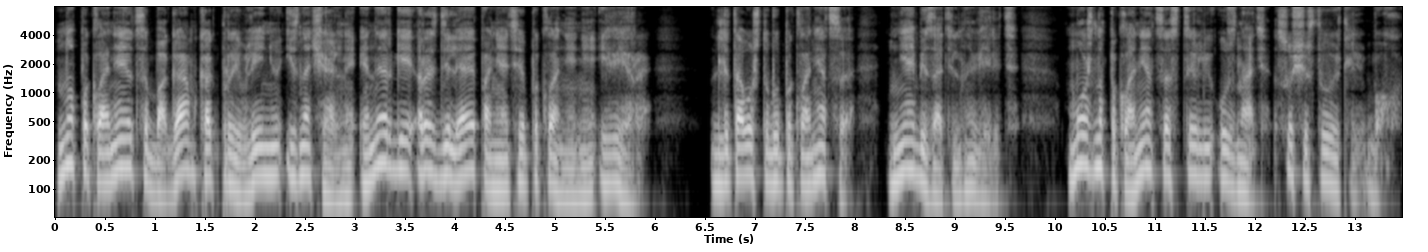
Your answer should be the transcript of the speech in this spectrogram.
но поклоняются богам как проявлению изначальной энергии, разделяя понятия поклонения и веры. Для того, чтобы поклоняться, не обязательно верить. Можно поклоняться с целью узнать, существует ли Бог.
